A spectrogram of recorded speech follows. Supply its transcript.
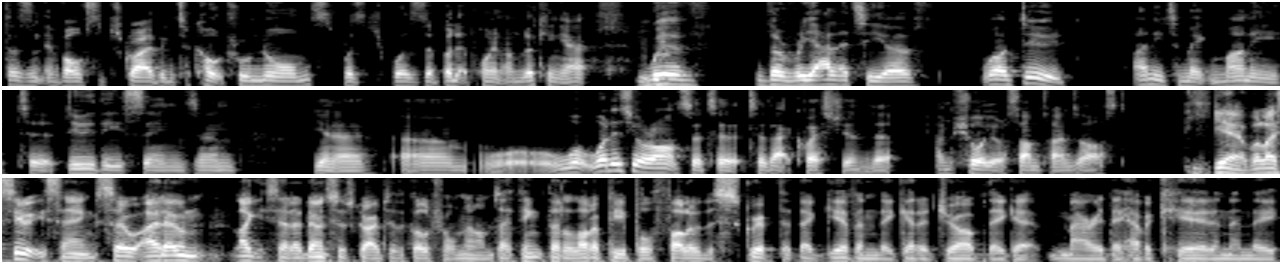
doesn't involve subscribing to cultural norms, which was the bullet point I'm looking at, mm-hmm. with the reality of well, dude, I need to make money to do these things, and you know, um, what what is your answer to to that question that I'm sure you're sometimes asked? Yeah, well, I see what you're saying. So I don't, like you said, I don't subscribe to the cultural norms. I think that a lot of people follow the script that they're given. They get a job, they get married, they have a kid, and then they,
